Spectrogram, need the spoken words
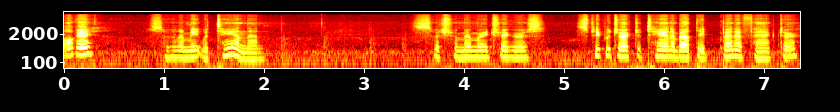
Okay. So I'm gonna meet with Tann then. Search for memory triggers. Speak with Director Tann about the benefactor.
